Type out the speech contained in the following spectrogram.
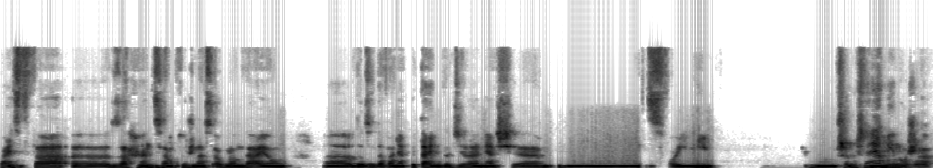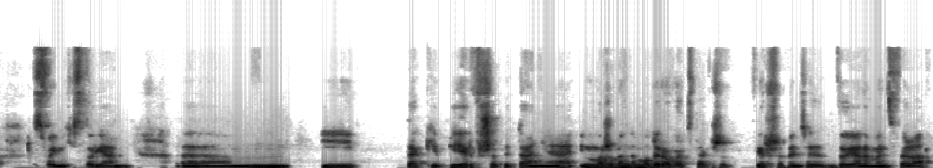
Państwa e, zachęcam, którzy nas oglądają, e, do zadawania pytań, do dzielenia się mm, swoimi mm, przemyśleniami, może swoimi historiami. I takie pierwsze pytanie, i może będę moderować tak, że pierwsze będzie do Jana Mencfela,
